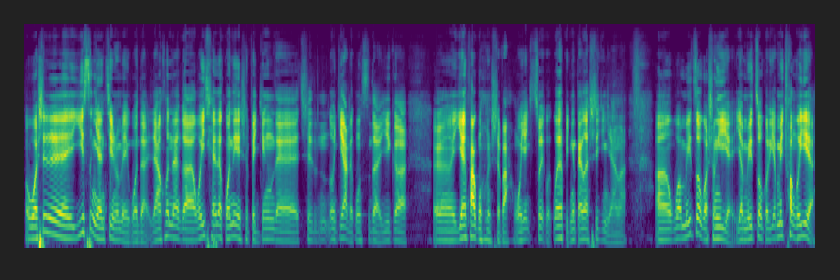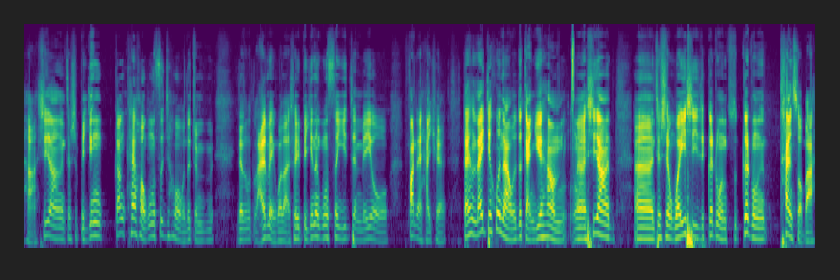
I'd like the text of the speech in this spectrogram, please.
我是一四年进入美国的，然后那个我以前在国内是北京的，是诺基亚的公司的一个呃，研发工程师吧，我也所以我在北京待了十几年了，呃，我没做过生意，也没做过，也没创过业哈。实际上就是北京刚开好公司之后，我就准备就来美国了，所以北京的公司一直没有发展下去。但是来之后呢，我就感觉上，呃，实际上，嗯，就是我也是一直各种各种探索吧，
